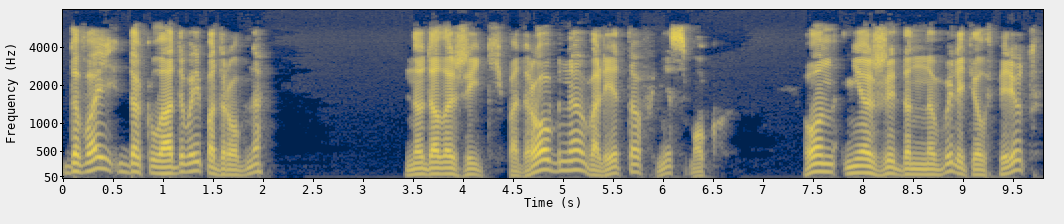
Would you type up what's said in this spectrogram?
Давай докладывай подробно но доложить подробно Валетов не смог. Он неожиданно вылетел вперед,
